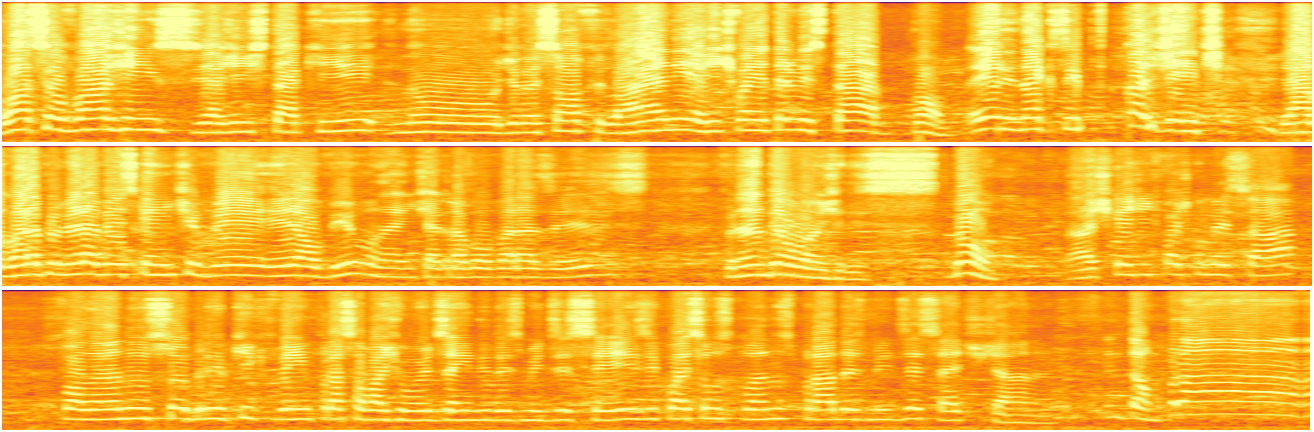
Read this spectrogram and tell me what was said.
Olá, selvagens! E a gente está aqui no Diversão Offline e a gente vai entrevistar, bom, ele, né, que sempre tá com a gente. E agora é a primeira vez que a gente vê ele ao vivo, né? A gente já gravou várias vezes. Fernando De Angelis. Bom, acho que a gente pode começar falando sobre o que vem para Savage Worlds ainda em 2016 e quais são os planos para 2017 já, né? Então, para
